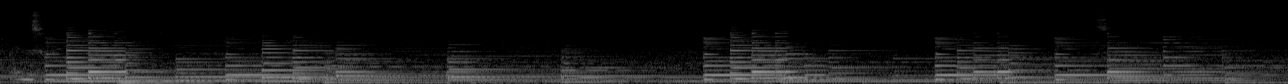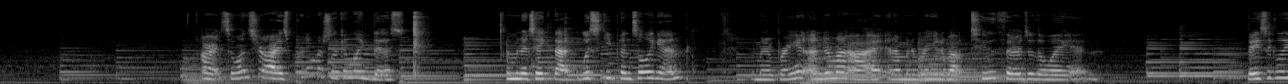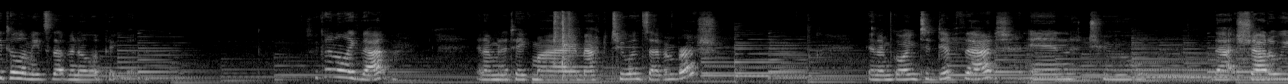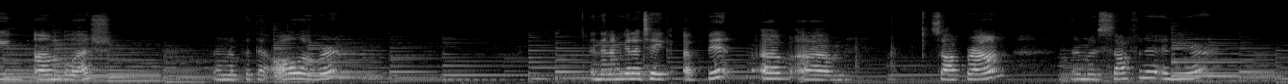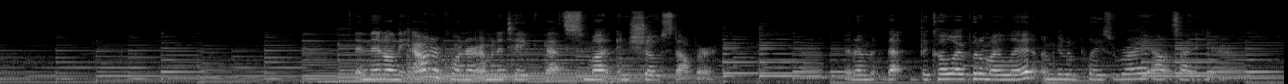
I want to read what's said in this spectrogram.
Alright, so once your eye is pretty much looking like this, I'm going to take that whiskey pencil again. I'm going to bring it under my eye and I'm going to bring it about two-thirds of the way in. Basically till it meets that vanilla pigment. So kind of like that. And I'm going to take my MAC 217 brush and I'm going to dip that into that shadowy um, blush. I'm going to put that all over And then I'm going to take a bit of um, soft brown. And I'm going to soften it in here. And then on the outer corner, I'm going to take that smut and showstopper. And I'm that the color I put on my lid, I'm going to place right outside here.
